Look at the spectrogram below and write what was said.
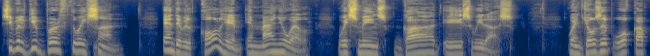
She will give birth to a son, and they will call him Emmanuel, which means God is with us. When Joseph woke up,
